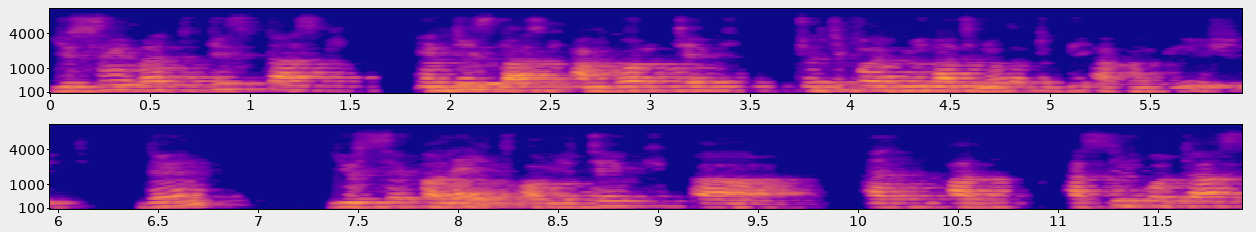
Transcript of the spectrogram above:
you say that this task, in this task, I'm going to take 25 minutes in order to be accomplished. Then you separate or you take uh, a, a, a, simple task,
